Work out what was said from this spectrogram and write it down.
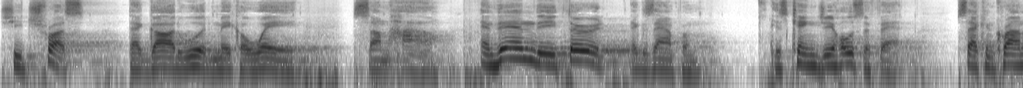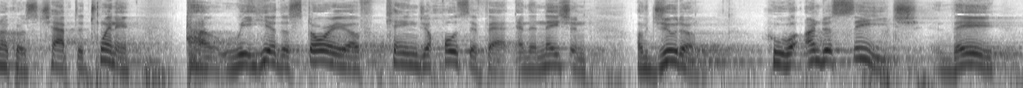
she trusts that God would make a way somehow. And then the third example is King Jehoshaphat. Second Chronicles chapter 20. Uh, we hear the story of King Jehoshaphat and the nation of Judah who were under siege. They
